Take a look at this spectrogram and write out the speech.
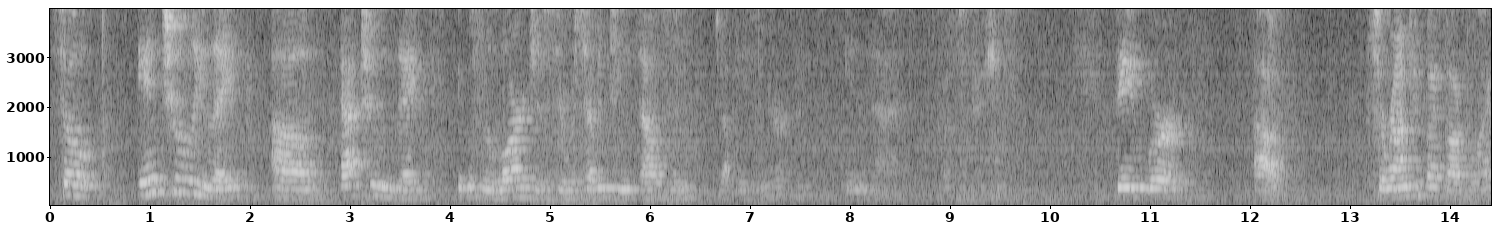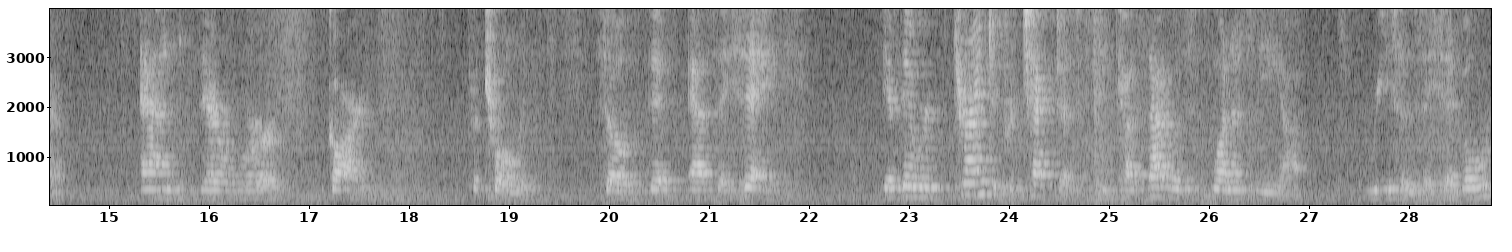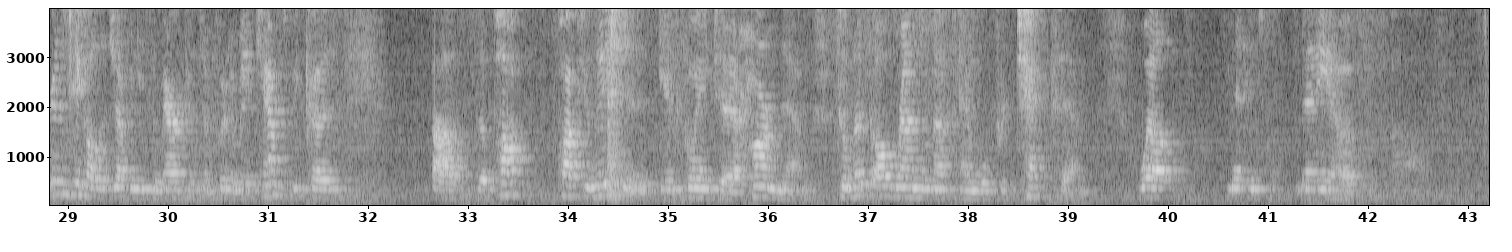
So in Tule Lake, uh, at Tule Lake, it was the largest. There were 17,000 Japanese Americans in that concentration camp. They were uh, surrounded by barbed wire and there were guards patrolling. So that, as they say, if they were trying to protect us, because that was one of the uh, reasons they said, well, we're going to take all the Japanese Americans and put them in camps because uh, the pop population is going to harm them. So let's all round them up and we'll protect them. Well, many, many of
